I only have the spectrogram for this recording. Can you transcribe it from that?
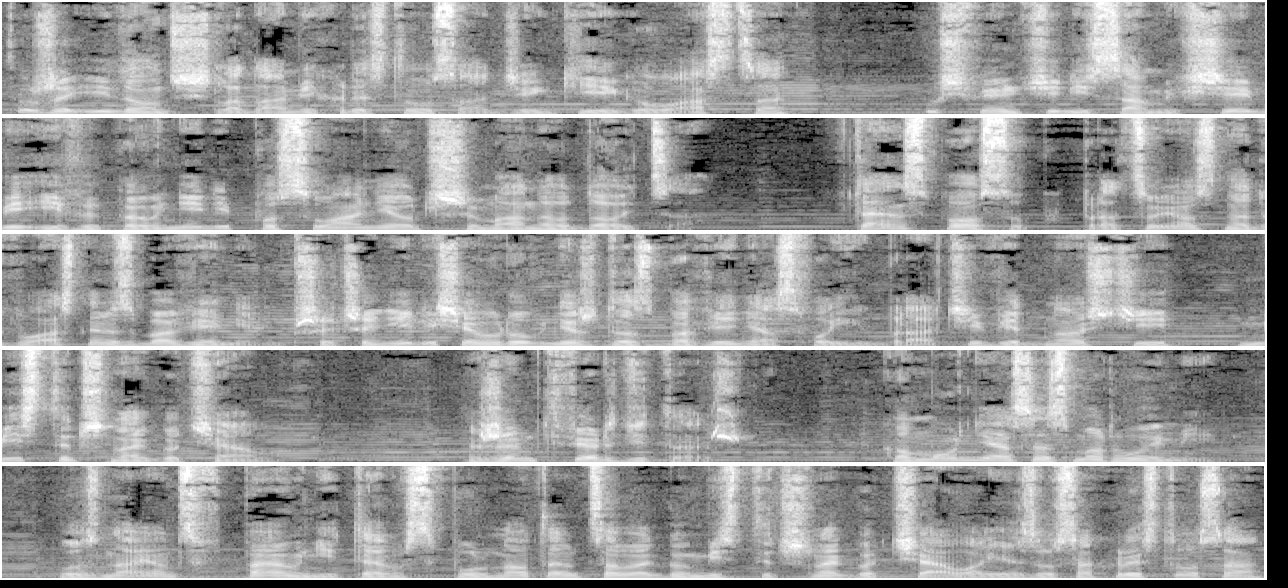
którzy idąc śladami Chrystusa dzięki Jego łasce, uświęcili samych siebie i wypełnili posłanie otrzymane od Ojca. W ten sposób, pracując nad własnym zbawieniem, przyczynili się również do zbawienia swoich braci w jedności mistycznego ciała. Rzym twierdzi też, komunia ze zmarłymi, Uznając w pełni tę wspólnotę całego mistycznego ciała Jezusa Chrystusa,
